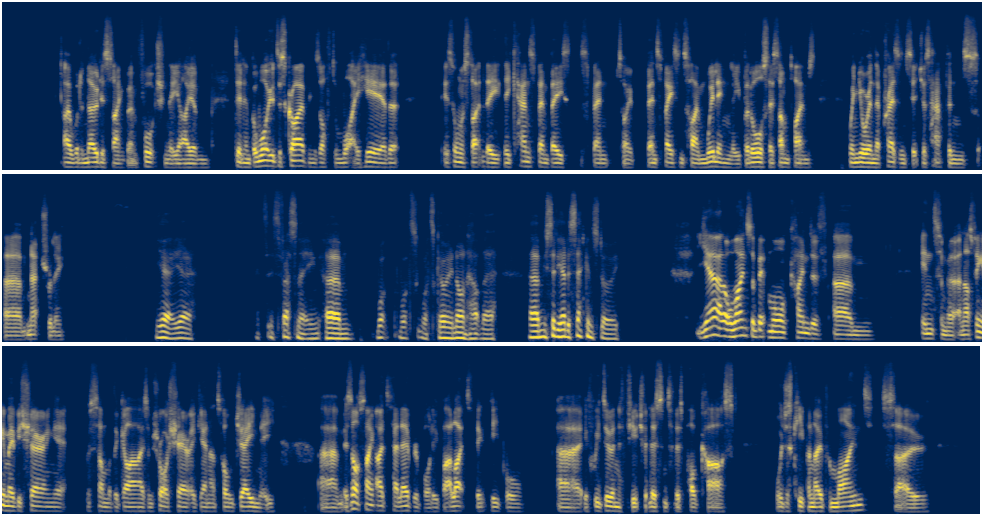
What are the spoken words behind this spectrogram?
I would have noticed something. But unfortunately, I um, didn't. But what you're describing is often what I hear that it's almost like they they can spend base spend sorry spend space and time willingly, but also sometimes when you're in their presence, it just happens um, naturally. Yeah, yeah, it's it's fascinating. Um, what what's what's going on out there? Um, you said you had a second story. Yeah, well, mine's a bit more kind of um, intimate, and I was thinking maybe sharing it with some of the guys. I'm sure I'll share it again. I told Jamie um, it's not something I'd tell everybody, but I like to think people, uh, if we do in the future listen to this podcast, we'll just keep an open mind. So,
